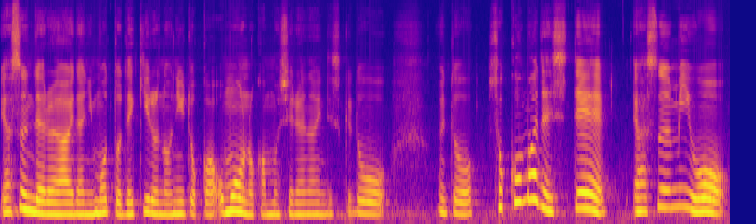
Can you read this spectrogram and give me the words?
休んでる間にもっとできるのにとか思うのかもしれないんですけど、えっと、そこまでして休みを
